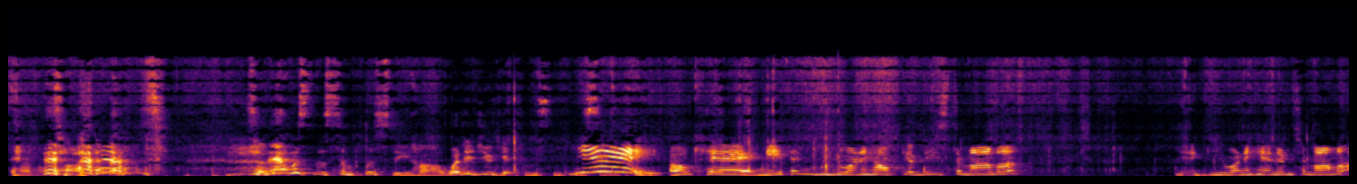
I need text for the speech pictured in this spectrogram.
several times. So that was the simplicity haul. What did you get from simplicity? Yay! Okay, Nathan, do you want to help give these to Mama? You want to hand them to Mama?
